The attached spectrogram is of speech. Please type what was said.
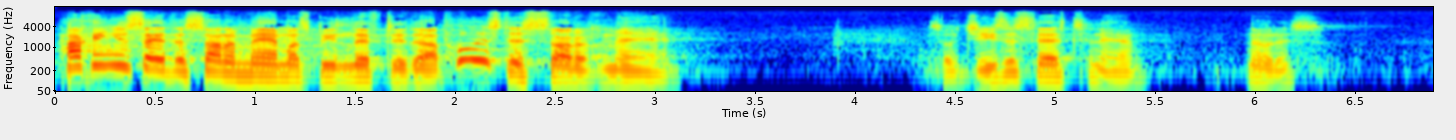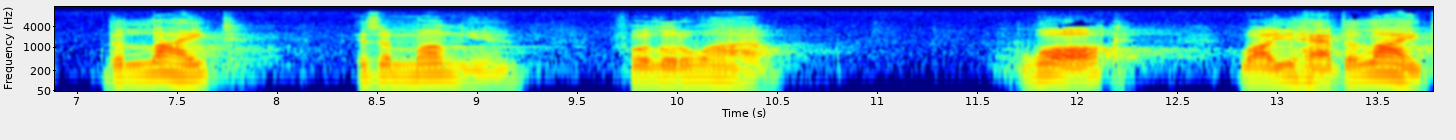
How can you say the Son of Man must be lifted up? Who is this Son of Man? So Jesus says to them, Notice, the light is among you for a little while. Walk while you have the light,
